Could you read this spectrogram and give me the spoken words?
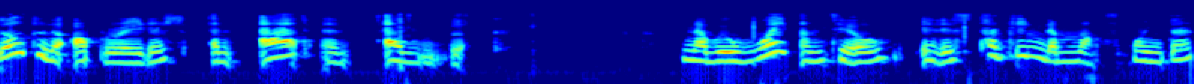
go to the operators and add an and block. Now we'll wait until it is touching the mouse pointer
